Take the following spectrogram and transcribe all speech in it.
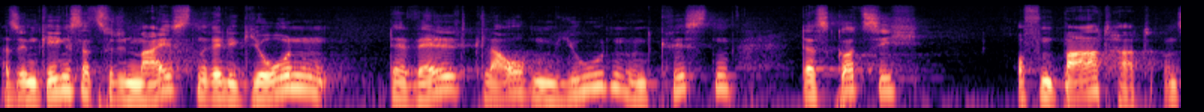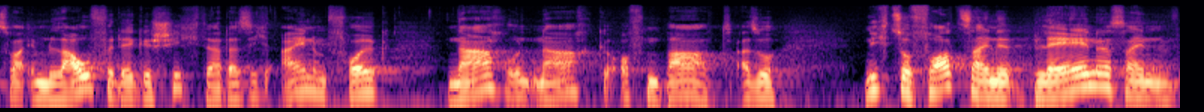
Also im Gegensatz zu den meisten Religionen der Welt glauben Juden und Christen, dass Gott sich offenbart hat. Und zwar im Laufe der Geschichte er sich einem Volk nach und nach geoffenbart. Also nicht sofort seine Pläne, sein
